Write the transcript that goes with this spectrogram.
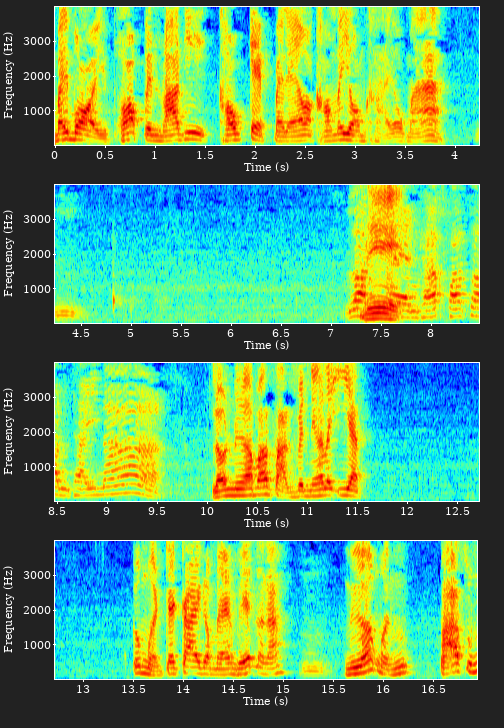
ไม่บ่อย เพราะเป็นพระที่เขาเก็บไปแล้วอะเขาไม่ยอมขายออกมา อืมหลักนี่แสนครับพระสันชัยนาทแล้วเนื้อพระสันเป็นเนื้อละเอียด ก็เหมือนใกล้ๆกับแมงเพชรนะนะอืมเนื้อเหมือนปลาซุ้ม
